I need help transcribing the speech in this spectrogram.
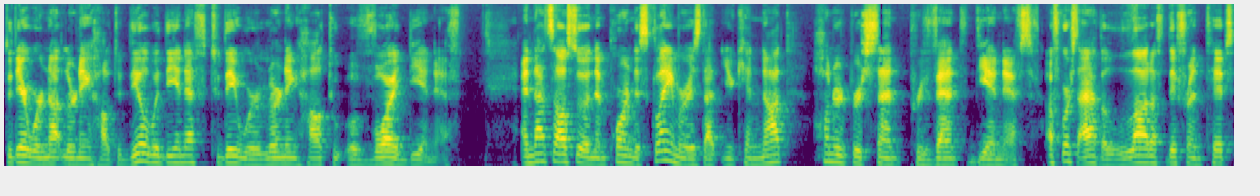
Today we're not learning how to deal with DNF. Today we're learning how to avoid DNF. And that's also an important disclaimer is that you cannot 100% prevent DNFs. Of course, I have a lot of different tips.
